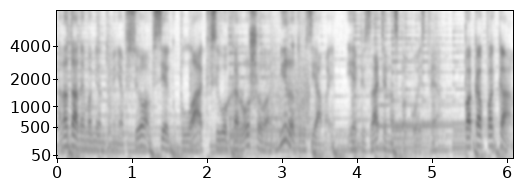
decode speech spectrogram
А на данный момент у меня все. Всех благ, всего хорошего, мира, друзья мои, и обязательно спокойствия. Пока-пока!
